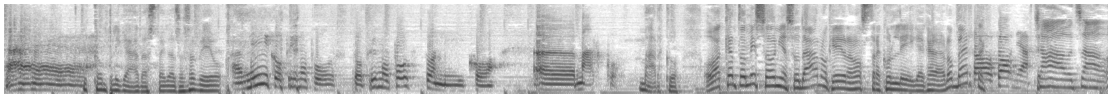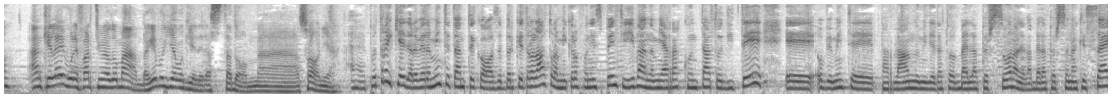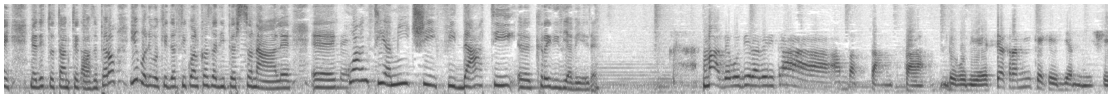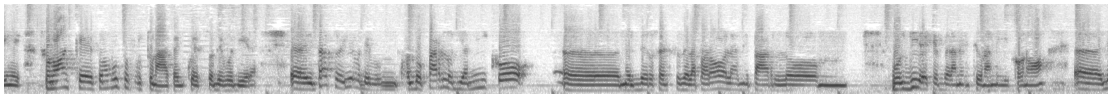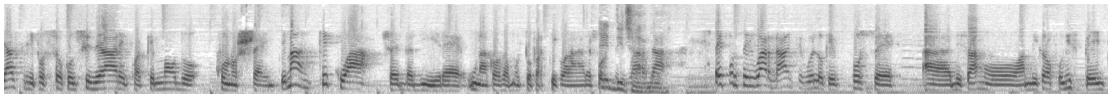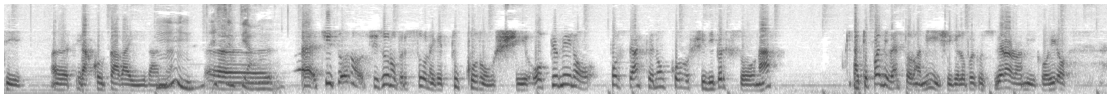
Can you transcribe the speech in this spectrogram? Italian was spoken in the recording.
Eh, È complicata sta cosa, sapevo. Amico, primo posto, primo posto amico. Uh, Marco. Marco. Ho accanto a me Sonia Sodano, che è una nostra collega, cara Roberta. Ciao Sonia. Ciao, ciao. Anche lei vuole farti una domanda. Che vogliamo chiedere a sta donna, Sonia? Eh, potrei chiedere veramente tante cose, perché tra l'altro a microfoni spenti Ivan mi ha raccontato di te e ovviamente parlandomi della tua bella persona, della bella persona che sei, mi ha detto tante cose. Però io volevo chiederti qualcosa di personale. Eh, sì. Quanti amici fidati eh, credi di avere? Ma devo dire la verità abbastanza, devo dire, sia tra amiche che di amici. Sono, anche, sono molto fortunata in questo, devo dire. Eh, intanto io devo, quando parlo di amico, eh, nel vero senso della parola, ne parlo, mh, vuol dire che è veramente un amico, no? eh, gli altri li posso considerare in qualche modo conoscenti, ma anche qua c'è da dire una cosa molto particolare. Forse e diciamo. Riguarda, e forse riguarda anche quello che forse eh, diciamo a microfoni spenti eh, ti raccontava Ivan. Mm, eh, sentiamo. Eh, ci sono, ci, sono, persone che tu conosci o più o meno forse anche non conosci di persona ma che poi diventano amici, che lo puoi considerare un amico. Io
